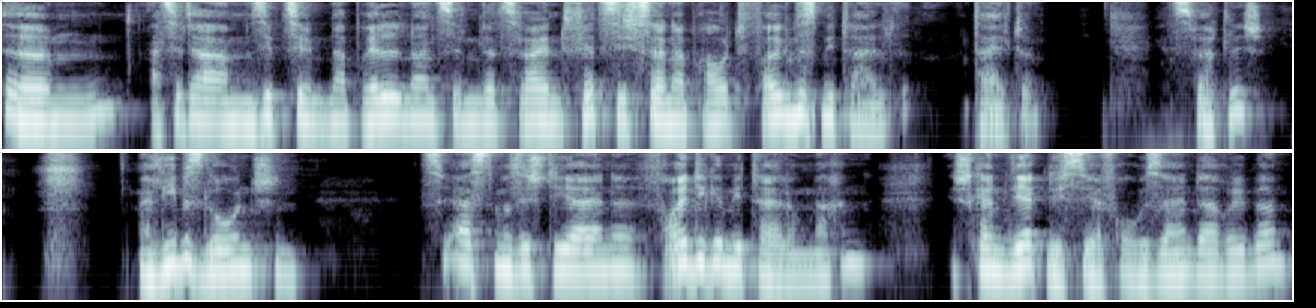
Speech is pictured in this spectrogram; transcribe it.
ähm, als er da am 17. April 1942 seiner Braut Folgendes mitteilte. Jetzt wörtlich. Mein liebes Lohnchen, zuerst muss ich dir eine freudige Mitteilung machen. Ich kann wirklich sehr froh sein darüber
